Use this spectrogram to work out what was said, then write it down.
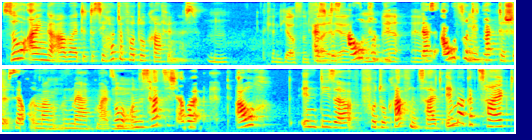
so eingearbeitet, dass sie heute Fotografin ist. Mhm. Kenne ich so einen also Fall. Also das, ja. Autodi mhm, ja, ja. das Autodidaktische ist ja auch immer mhm. ein Merkmal. So, mhm. und es hat sich aber auch in dieser Fotografenzeit immer gezeigt,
